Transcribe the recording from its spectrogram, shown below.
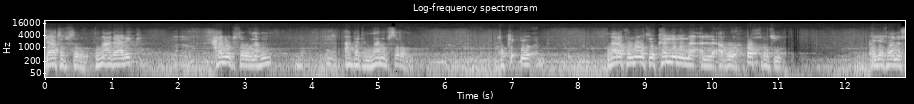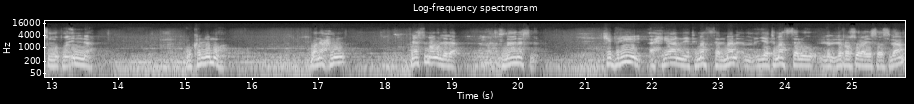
لا تبصرون. ومع ذلك هل يبصرونه؟ أبدا ما نبصرهم. ملك الموت يكلم الروح. اخرجي أيتها النفس المطمئنة. يكلمها ونحن نسمع ولا لا؟ ما نسمع. جبريل أحيانا يتمثل مل... يتمثل لل- للرسول عليه الصلاة والسلام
